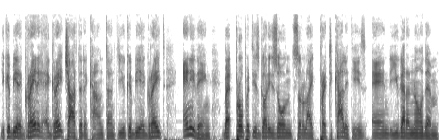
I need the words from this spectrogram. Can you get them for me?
you can be a great a great chartered accountant, you could be a great anything, but property's got its own sort of like practicalities, and you gotta know them.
